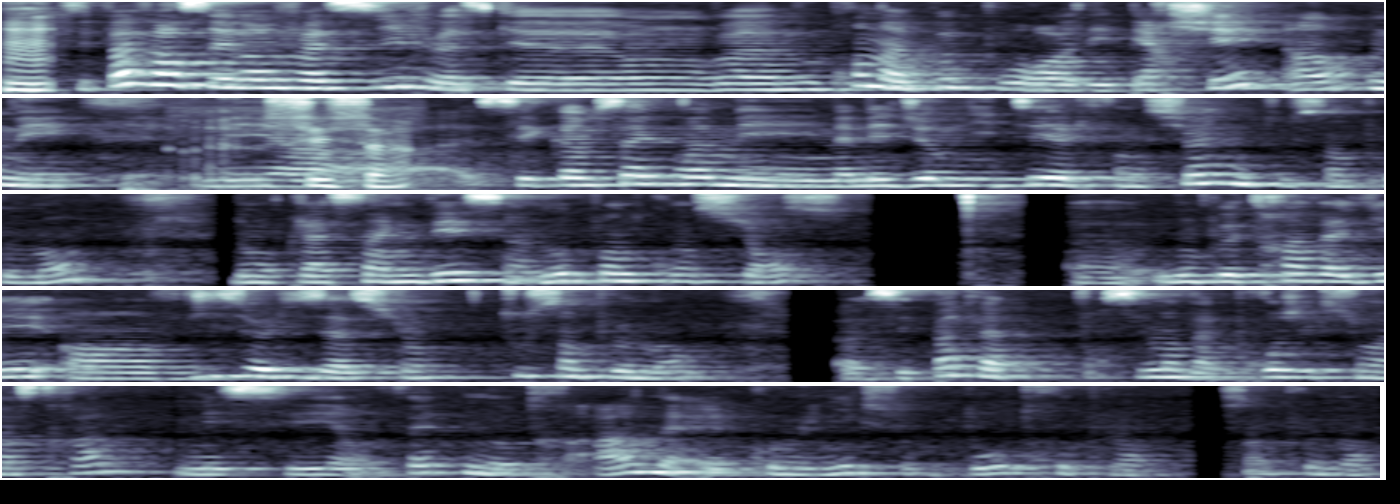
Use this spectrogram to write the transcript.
Mm. C'est pas forcément facile parce qu'on va nous prendre un peu pour des perchés, hein, mais, mais c'est ça. C'est comme ça que moi, mes, ma médiumnité, elle fonctionne, tout simplement. Donc la 5D, c'est un autre plan de conscience euh, où on peut travailler en visualisation, tout simplement. Euh, c'est pas de la, forcément de la projection astrale, mais c'est en fait notre âme, elle communique sur d'autres plans, tout simplement.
